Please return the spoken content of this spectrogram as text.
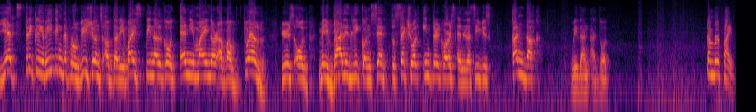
Yet, strictly reading the provisions of the revised penal code, any minor above 12 years old may validly consent to sexual intercourse and lascivious conduct with an adult. Number 5.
